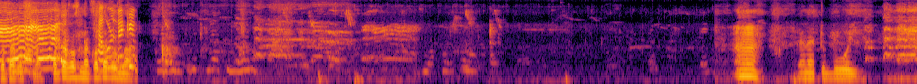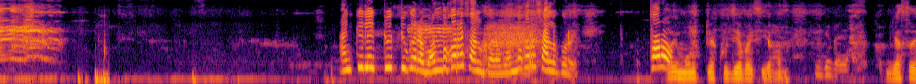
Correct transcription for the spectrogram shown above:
কথা কস না কথা কস না কথা কস না। এখানে একটু বই। আঙ্কেল একটু একটু করে বন্ধ করে চালু করে বন্ধ করে চালু করে। ধরো। ওই মুরগটা খুঁজিয়ে পাইছি এখন। গেছে?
